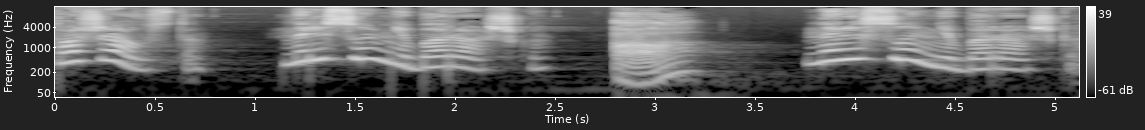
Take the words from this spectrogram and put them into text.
Пожалуйста, нарисуй мне барашка. А? Нарисуй мне барашка.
